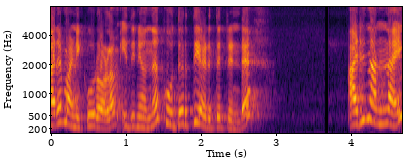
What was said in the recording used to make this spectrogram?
അരമണിക്കൂറോളം ഇതിനെ ഒന്ന് കുതിർത്തി എടുത്തിട്ടുണ്ട്. അരി നന്നായി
